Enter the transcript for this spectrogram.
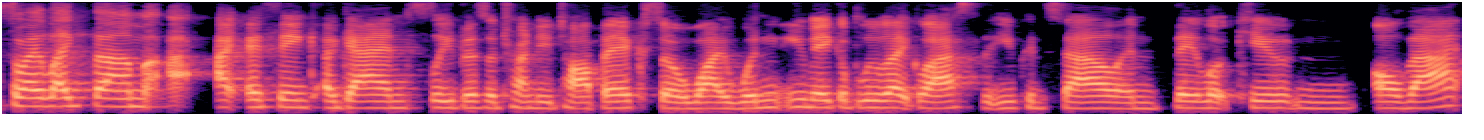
so I like them. I, I think again, sleep is a trendy topic. So why wouldn't you make a blue light glass that you could sell and they look cute and all that?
